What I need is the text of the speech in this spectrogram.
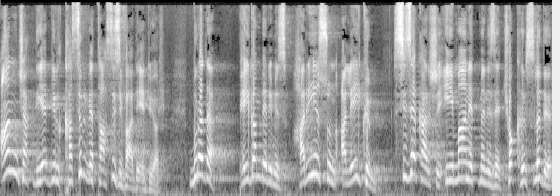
Ancak diye bir kasır ve tahsis ifade ediyor. Burada Peygamberimiz harisun aleyküm size karşı iman etmenize çok hırslıdır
